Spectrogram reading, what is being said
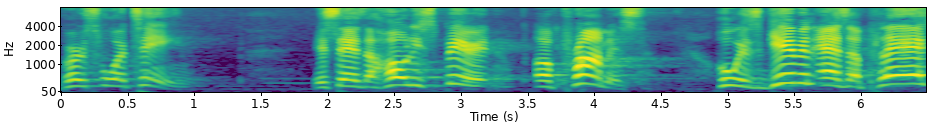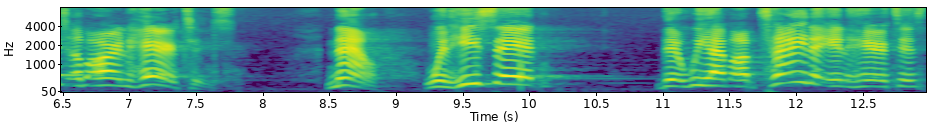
Verse 14 it says, The Holy Spirit of promise, who is given as a pledge of our inheritance. Now, when he said that we have obtained an inheritance,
